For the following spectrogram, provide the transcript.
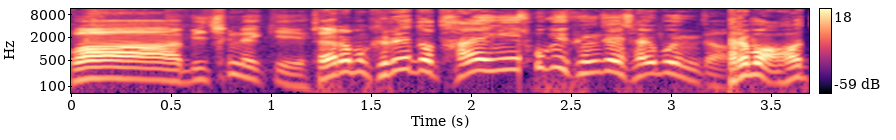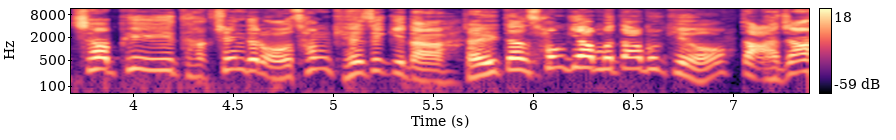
와 미친 렉기 자 여러분 그래도 다행히 속이 굉장히 잘 보입니다. 여러분 어차피 닥친 대로 어성 개새끼다. 자 일단 성게 한번 따볼게요. 따자.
